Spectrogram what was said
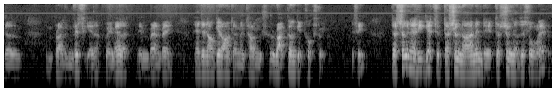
the private investigator, Graham Ellett in Brown Bay, and then I'll get on to him and tell him, right, go and get Cook Street. You see? The sooner he gets it, the sooner I'm in there, the sooner this all happens.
